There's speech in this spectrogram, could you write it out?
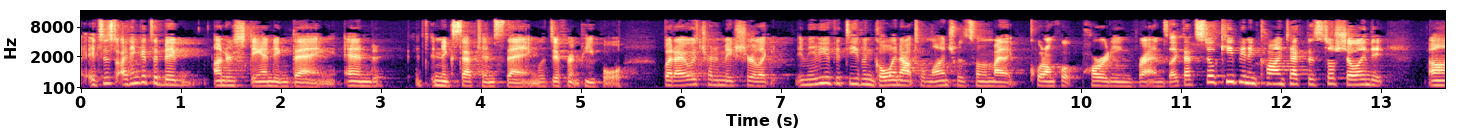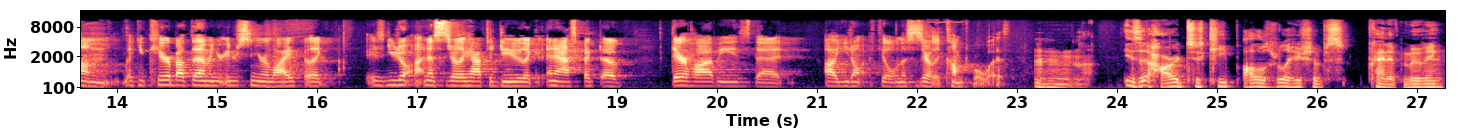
it's just, I think it's a big understanding thing and an acceptance thing with different people. But I always try to make sure, like, maybe if it's even going out to lunch with some of my like, quote unquote partying friends, like that's still keeping in contact, that's still showing that, um, like you care about them and you're interested in your life. But like, is you don't necessarily have to do like an aspect of their hobbies that uh, you don't feel necessarily comfortable with. Mm-hmm. Is it hard to keep all those relationships kind of moving?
